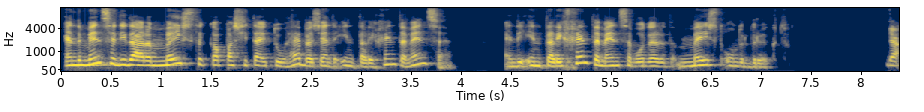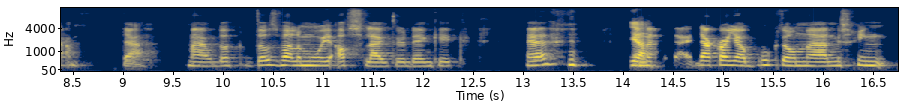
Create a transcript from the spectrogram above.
en de mensen die daar de meeste capaciteit toe hebben, zijn de intelligente mensen. En die intelligente mensen worden het meest onderdrukt. Ja, ja. Nou, dat, dat is wel een mooie afsluiter, denk ik. Hè? Ja. En uh, daar kan jouw boek dan uh, misschien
